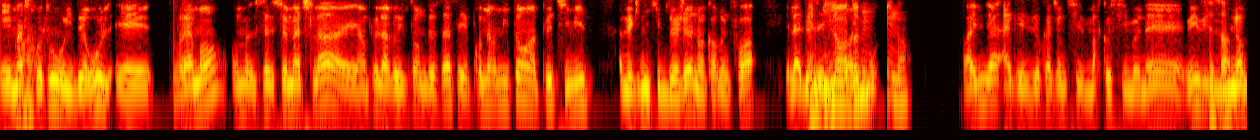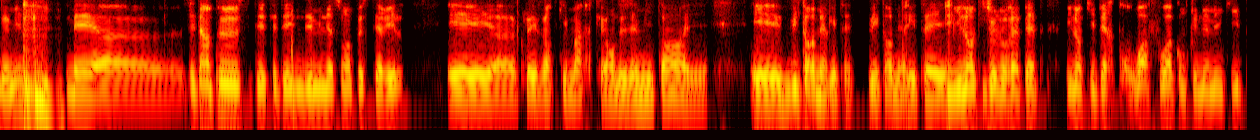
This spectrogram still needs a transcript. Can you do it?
et match Ouais. retour où ils déroulent. Et vraiment, ce, ce match-là est un peu la résultante de ça. C'est première mi-temps un peu timide avec une équipe de jeunes, encore une fois. Et la deuxième Milan mi-temps, avec les occasions de Marco Simonet, oui, oui. Milan domine, mais euh, c'était un peu, c'était, c'était une domination un peu stérile et euh, Kluivert qui marque en deuxième mi-temps et, et victoire méritée, victoire méritée. Et Milan, qui, je le répète, Milan qui perd trois fois contre une même équipe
